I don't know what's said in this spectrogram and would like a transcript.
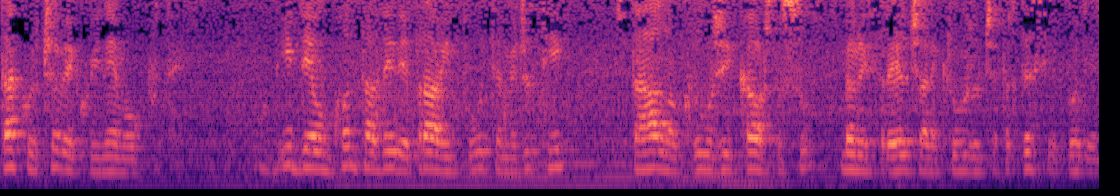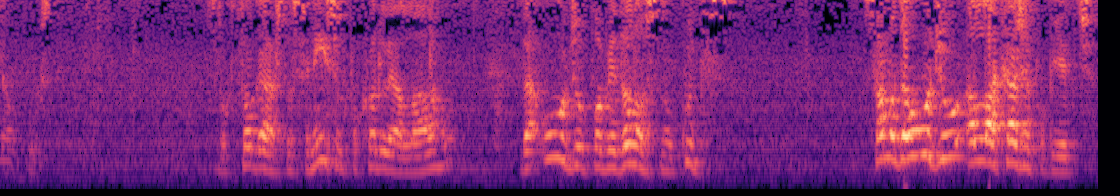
Tako je čovjek koji nema upute. Ide on konta da ide pravim putem, međutim, stalno kruži kao što su Beno Israeličani kružu 40 godina u pustinu. Zbog toga što se nisu pokorili Allahu, da uđu pobjedonosno u kuc. Samo da uđu, Allah kaže pobjedit ćete.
